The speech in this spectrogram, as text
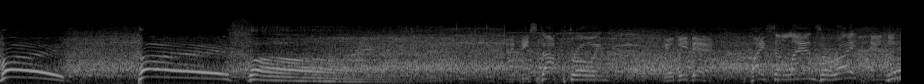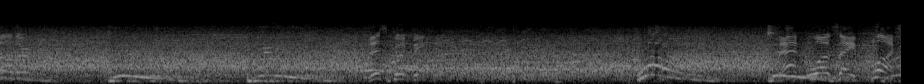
Mike Tyson. He stops throwing, he'll be dead. Tyson lands a right and another. This could be. That was a flush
